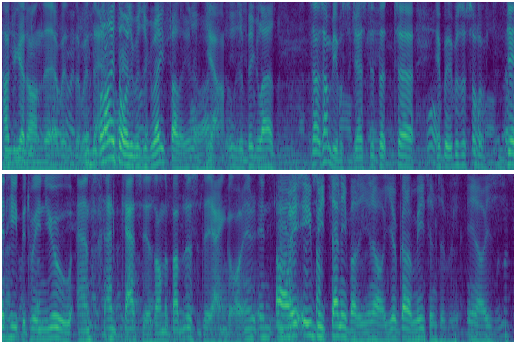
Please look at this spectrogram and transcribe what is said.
How'd you get on there with with that? Well, I thought he was a great fellow, you know. I- Yeah. He's a big lad. So some people suggested that uh, it, it was a sort of dead heat between you and, and Cassius on the publicity angle. In, in, in Oh, he, fact, he some- beats anybody, you know. You've got to meet him to, be- you know, he's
